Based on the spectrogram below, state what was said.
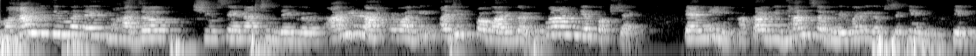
महायुतीमध्ये भाजप शिवसेना शिंदे गट आणि राष्ट्रवादी अजित पवार गट व अन्य पक्ष आहेत. त्यांनी आता विधानसभेवर लक्ष केंद्रित केले.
